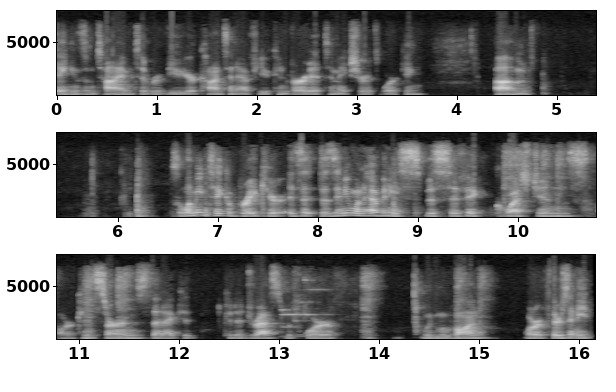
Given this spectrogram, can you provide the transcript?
taking some time to review your content after you convert it to make sure it's working. Um, so let me take a break here. Is it, does anyone have any specific questions or concerns that I could, could address before we move on? Or if there's any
